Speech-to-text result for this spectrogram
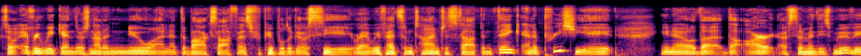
So every weekend there's not a new one at the box office for people to go see, right? We've had some time to stop and think and appreciate, you know, the the art of some of these movies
